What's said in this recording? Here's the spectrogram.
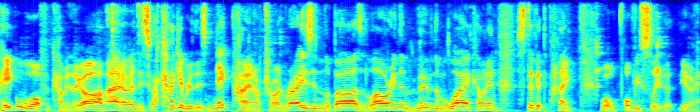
people will often come in and they go, oh mate, I've had this, I can't get rid of this neck pain. I've tried raising the bars and lowering them and moving them away, coming in, still get the pain. Well, obviously that you know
